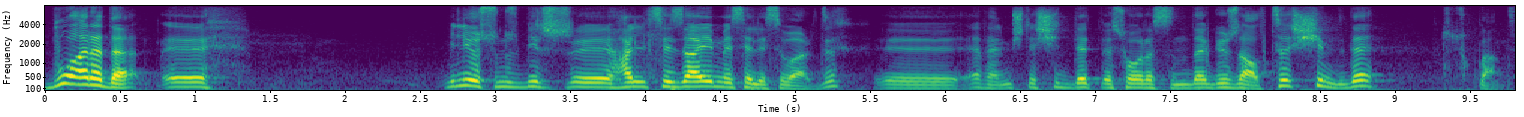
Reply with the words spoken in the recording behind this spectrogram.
bu arada e, biliyorsunuz bir e, Halil Sezai meselesi vardı. E, efendim işte şiddet ve sonrasında gözaltı şimdi de tutuklandı.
